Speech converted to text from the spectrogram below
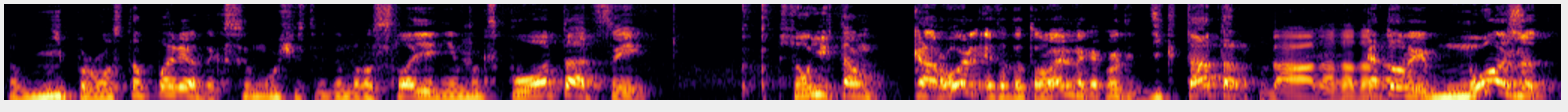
там не просто порядок с имущественным расслоением эксплуатации, что у них там король это натурально какой-то диктатор, да, да, да, да, который да. может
